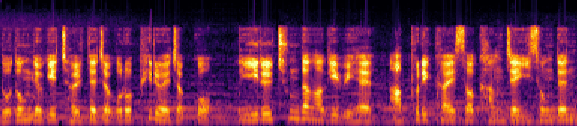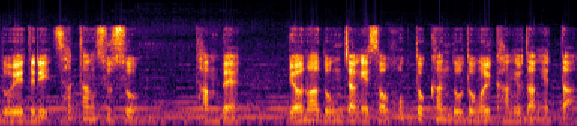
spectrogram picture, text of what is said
노동력이 절대적으로 필요해졌고 이를 충당하기 위해 아프리카에서 강제 이송된 노예들이 사탕수수, 담배, 면화 농장에서 혹독한 노동을 강요당했다.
